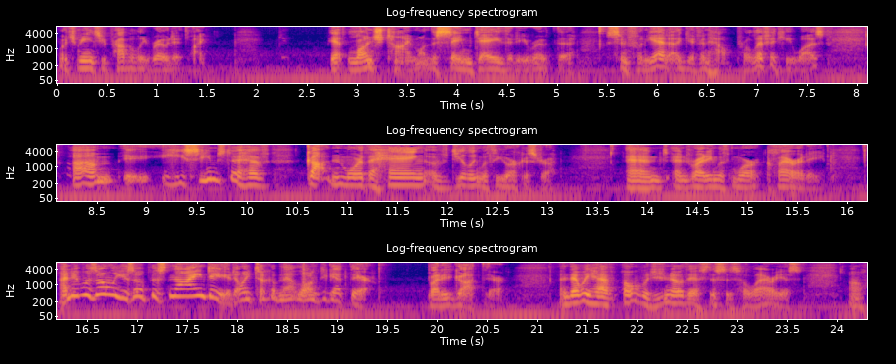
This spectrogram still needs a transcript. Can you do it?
which means he probably wrote it like at lunchtime on the same day that he wrote the Sinfonietta, given how prolific he was, um, he seems to have gotten more the hang of dealing with the orchestra and, and writing with more clarity. And it was only his Opus 90. It only took him that long to get there. But he got there. And then we have, oh, did you know this? This is hilarious. Oh,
